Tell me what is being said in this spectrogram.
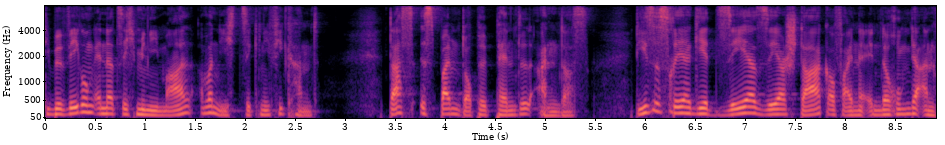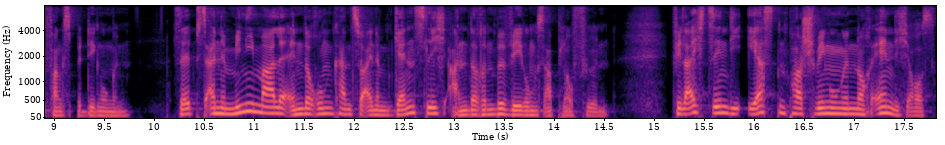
Die Bewegung ändert sich minimal, aber nicht signifikant. Das ist beim Doppelpendel anders. Dieses reagiert sehr, sehr stark auf eine Änderung der Anfangsbedingungen. Selbst eine minimale Änderung kann zu einem gänzlich anderen Bewegungsablauf führen. Vielleicht sehen die ersten paar Schwingungen noch ähnlich aus,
